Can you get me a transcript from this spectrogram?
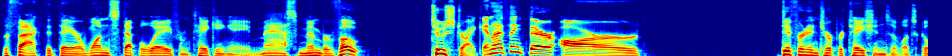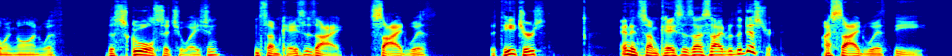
the fact that they are one step away from taking a mass member vote to strike. And I think there are different interpretations of what's going on with the school situation. In some cases, I side with the teachers, and in some cases, I side with the district. I side with the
